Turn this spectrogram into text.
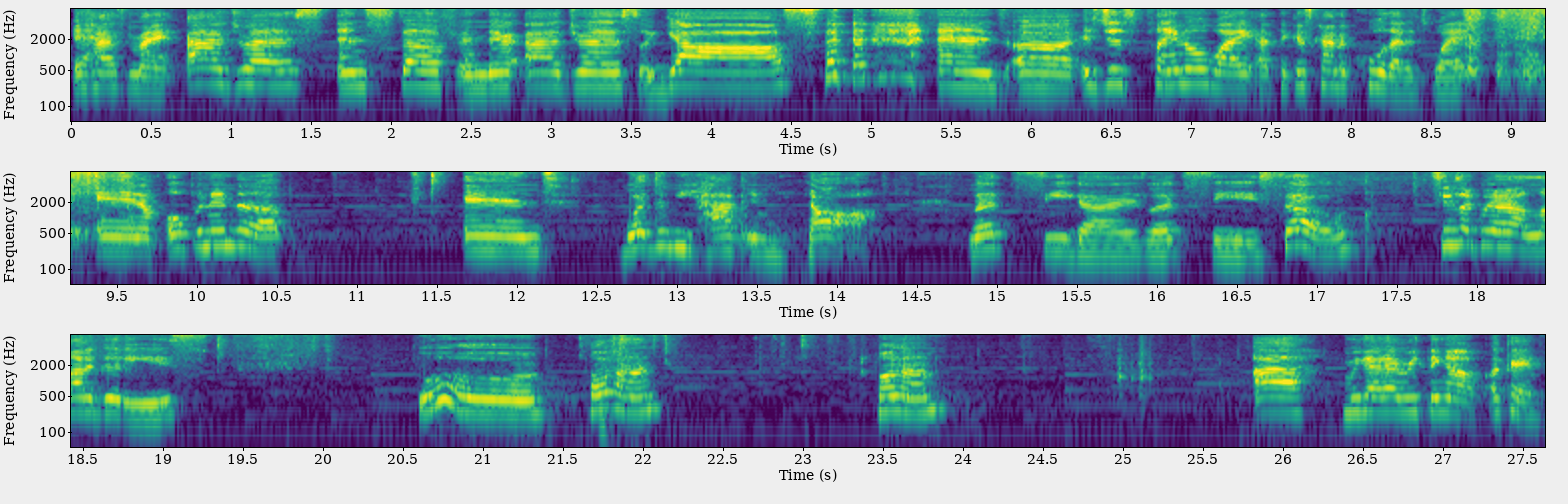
It has my address and stuff and their address, so yas. and uh, it's just plain old white. I think it's kind of cool that it's white. And I'm opening it up. And what do we have in here? Let's see, guys. Let's see. So, seems like we got a lot of goodies. Ooh, hold on. Hold on. Ah, we got everything out. Okay.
